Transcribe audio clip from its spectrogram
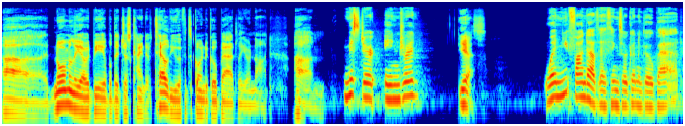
Uh, normally, I would be able to just kind of tell you if it's going to go badly or not. Um, Mr. Indrid, yes. when you find out that things are going to go bad,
